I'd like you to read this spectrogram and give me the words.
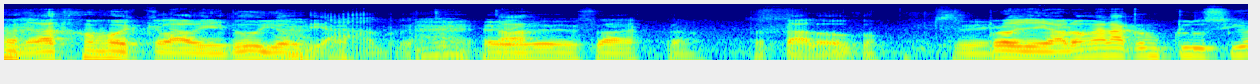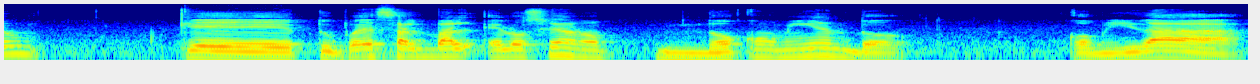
Ya era como esclavitud. Yo, diablo, esto está, Exacto. esto está loco. Sí. Pero llegaron a la conclusión que tú puedes salvar el océano no comiendo comida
